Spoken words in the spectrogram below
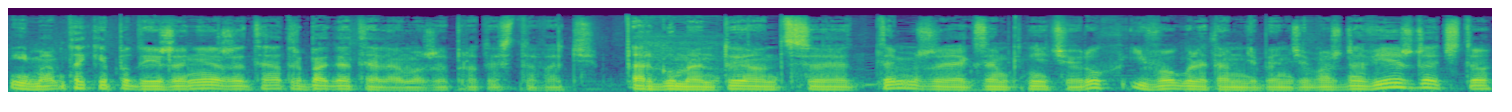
i mam takie podejrzenie, że Teatr Bagatela może protestować, argumentując e, tym, że jak zamkniecie ruch i w ogóle tam nie będzie można wjeżdżać, to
